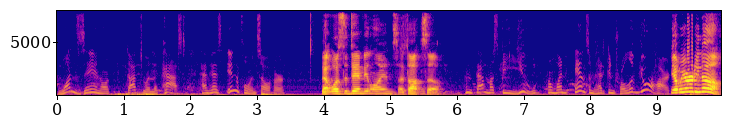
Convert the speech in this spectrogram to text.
One Xehanort got to in the past and has influence over. That was the Dandelions? I thought so. That must be you from when Ansem had control of your heart. Yeah, we already know.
